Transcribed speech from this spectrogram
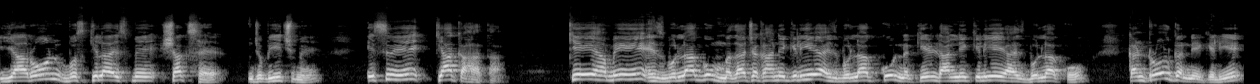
यारोन बुस्किला इसमें शख्स है, जो बीच में, इसने क्या कहा था? कि हमें हिजबुल्ला को मज़ा चखाने के लिए या हिजबुल्ला को नकेल डालने के लिए या हिजबुल्ला को कंट्रोल करने के लिए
